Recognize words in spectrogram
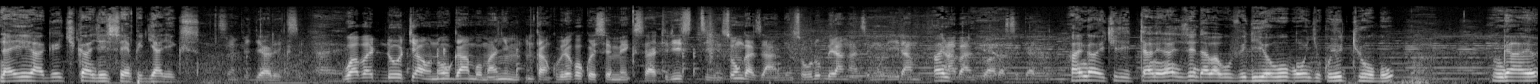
naye agekika nze sempi alex. Alex. Wabadde otya awo n'ogamba omanyi nkankubireko ku smx at least ensonga zange nsobole okubeera nga nzimuliramu n'abantu abasigadde. Aye nga wekiri ttane era nze ndaba buvidiyo bwo bungi ku youtube nga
